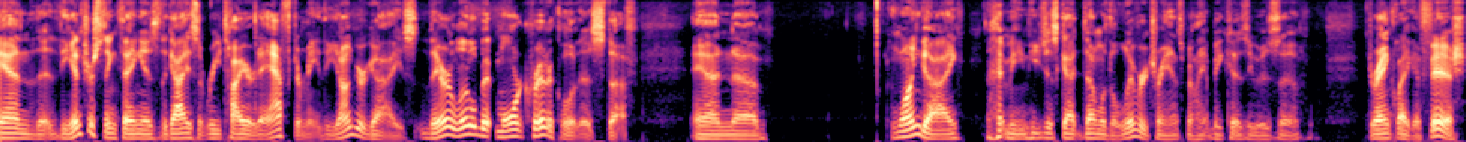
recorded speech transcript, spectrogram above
And the, the interesting thing is the guys that retired after me, the younger guys, they're a little bit more critical of this stuff. And uh, one guy, I mean, he just got done with a liver transplant because he was uh, drank like a fish.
